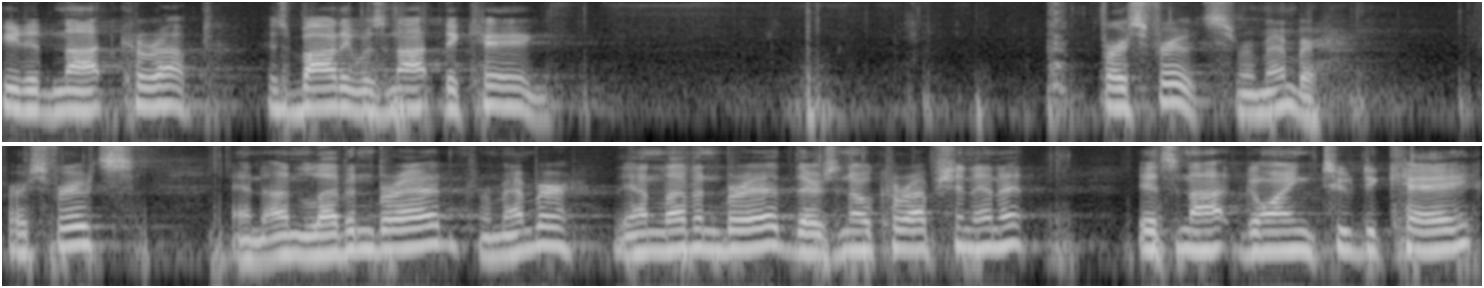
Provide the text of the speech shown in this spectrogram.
he did not corrupt. His body was not decaying. First fruits, remember. First fruits and unleavened bread, remember? The unleavened bread, there's no corruption in it, it's not going to decay.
